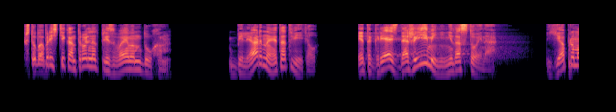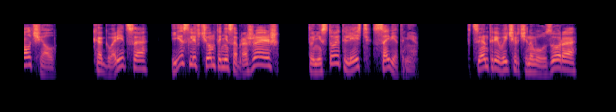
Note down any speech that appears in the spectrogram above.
чтобы обрести контроль над призываемым духом. Беляр на это ответил. «Эта грязь даже имени недостойна!» Я промолчал. Как говорится, если в чем-то не соображаешь, то не стоит лезть с советами. В центре вычерченного узора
